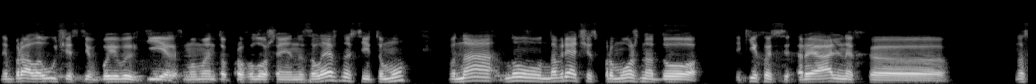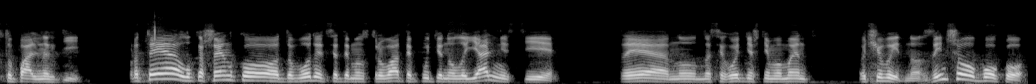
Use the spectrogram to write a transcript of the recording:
не брала участі в бойових діях з моменту проголошення незалежності, і тому вона ну навряд чи спроможна до якихось реальних е- наступальних дій. Проте Лукашенко доводиться демонструвати Путіну лояльність, і це ну на сьогоднішній момент очевидно. З іншого боку,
